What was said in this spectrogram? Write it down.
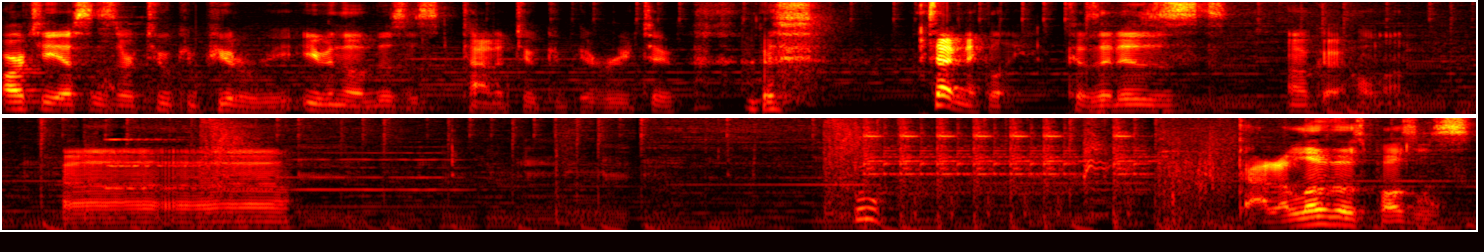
RTSs are too computery, even though this is kind of too computery too. Technically, because it is... Okay, hold on. Uh... God, I love those puzzles.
